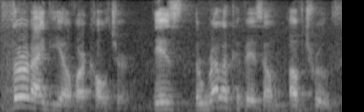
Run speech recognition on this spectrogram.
Third idea of our culture is the relativism of truth.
